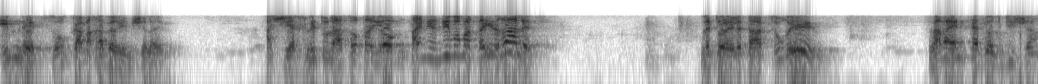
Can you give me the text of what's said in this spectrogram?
אם נעצרו כמה חברים שלהם, אז שיחליטו לעשות היום תיינס דיבו בסעיד א', לתועלת העצורים. למה אין כזאת גישה?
